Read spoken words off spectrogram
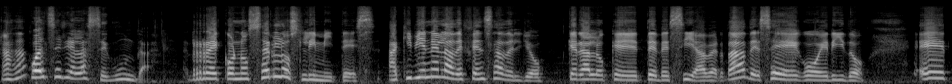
Ajá. ¿Cuál sería la segunda? Reconocer los límites. Aquí viene la defensa del yo, que era lo que te decía, ¿verdad? De ese ego herido. Eh,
